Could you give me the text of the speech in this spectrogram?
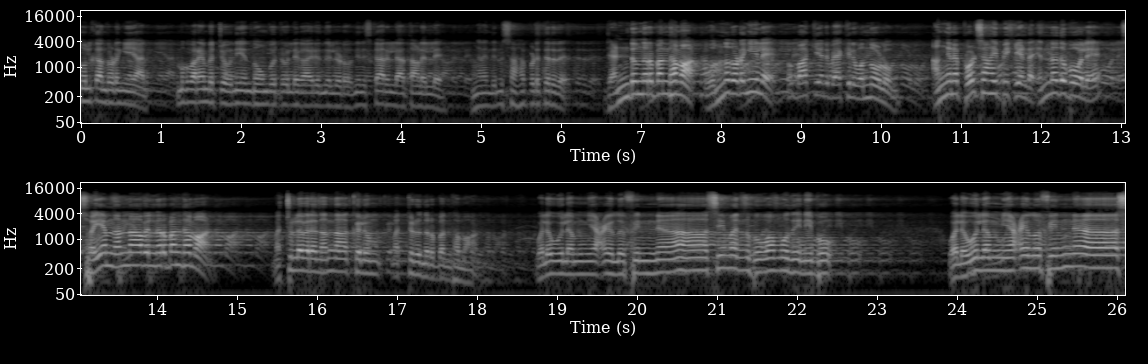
നോൽക്കാൻ തുടങ്ങിയാൽ നമുക്ക് പറയാൻ പറ്റുമോ നീ എന്ത് നോമ്പ് വലിയ കാര്യമൊന്നുമില്ലടോ. നീ നിസ്കാരമില്ലാത്ത ആളല്ലേ അങ്ങനെ നിരുത്സാഹപ്പെടുത്തരുത് രണ്ടും നിർബന്ധമാണ്. ഒന്ന് തുടങ്ങിയില്ലേ? ബാക്കി എന്റെ ബാക്കിൽ വന്നോളും. അങ്ങനെ പ്രോത്സാഹിപ്പിക്കേണ്ട. എന്നതുപോലെ സ്വയം നന്നാവൽ നിർബന്ധമാണ് മറ്റുള്ളവരെ നന്നാക്കലും മറ്റൊരു നിർബന്ധമാണ് വലൗലം يعظ في الناس من هو مذنب ولو لم يعظ في الناس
